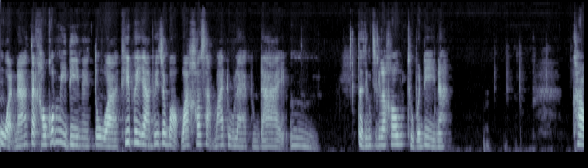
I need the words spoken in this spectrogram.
อวดนะ แต่เขาก็มีดีในตัวที่พยายามที่จะบอกว่าเขาสามารถดูแลคุณได้ อืม แต่จริง ๆ แล้วเขาถือว่าดีนะเขา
